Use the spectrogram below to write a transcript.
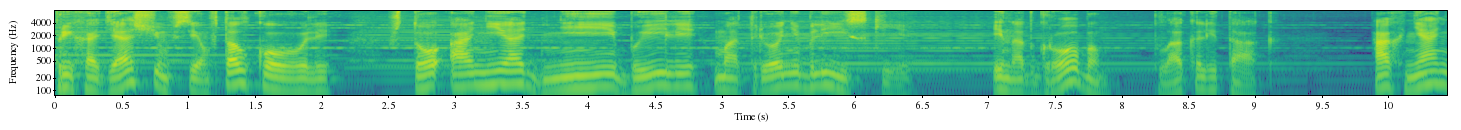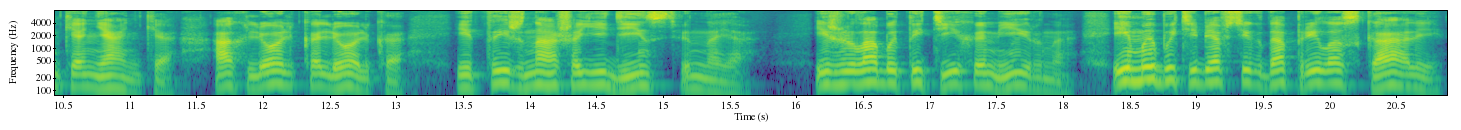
приходящим всем втолковывали – что они одни были Матрёне близкие, и над гробом плакали так. «Ах, нянька, нянька, ах, Лёлька, Лёлька, и ты ж наша единственная, и жила бы ты тихо, мирно, и мы бы тебя всегда приласкали,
